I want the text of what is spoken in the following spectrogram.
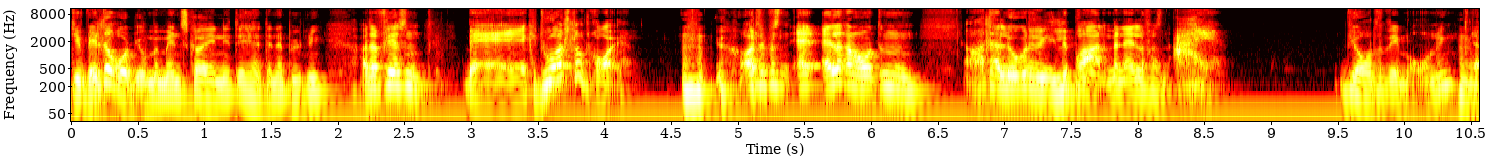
det vælter rundt jo med mennesker inde i det her, den her bygning, og der er flere sådan, hvad, kan du også slukke røg? og det er sådan, alle render rundt, den, åh, der lukker det ildebrand, men alle er sådan, ej, vi ordner det i morgen, ikke? Ja.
